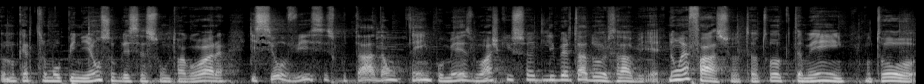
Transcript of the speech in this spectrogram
eu não quero ter uma opinião sobre esse assunto agora, e se ouvir, se escutar, dar um tempo mesmo, eu acho que isso é libertador, sabe? É- Não é fácil. Eu tô também, não tô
